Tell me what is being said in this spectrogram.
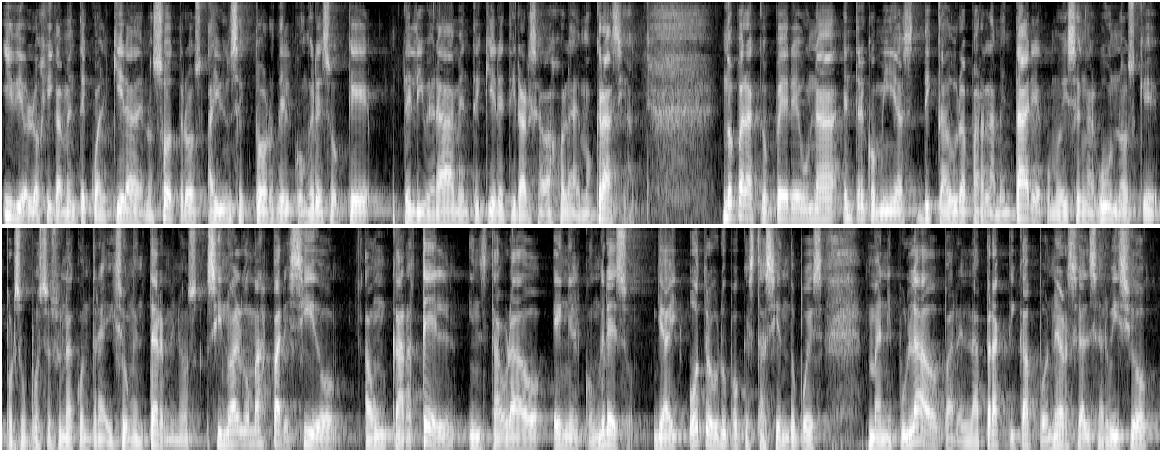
ideológicamente cualquiera de nosotros, hay un sector del Congreso que deliberadamente quiere tirarse abajo la democracia no para que opere una, entre comillas, dictadura parlamentaria, como dicen algunos, que por supuesto es una contradicción en términos, sino algo más parecido a un cartel instaurado en el Congreso. Y hay otro grupo que está siendo pues manipulado para en la práctica ponerse al servicio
